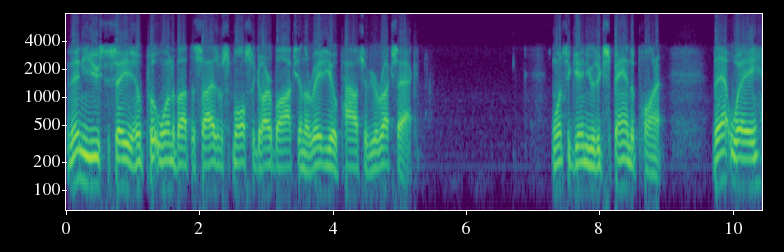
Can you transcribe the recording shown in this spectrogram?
And then he used to say, you know, put one about the size of a small cigar box in the radio pouch of your rucksack. Once again, you would expand upon it. That way,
